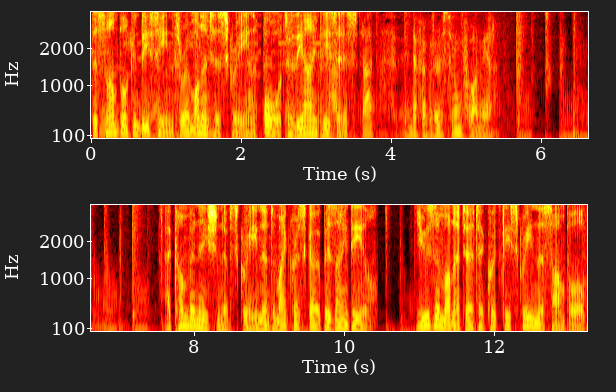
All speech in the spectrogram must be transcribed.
the sample can be seen through a monitor screen or through the eyepieces. A combination of screen and microscope is ideal. Use a monitor to quickly screen the sample,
